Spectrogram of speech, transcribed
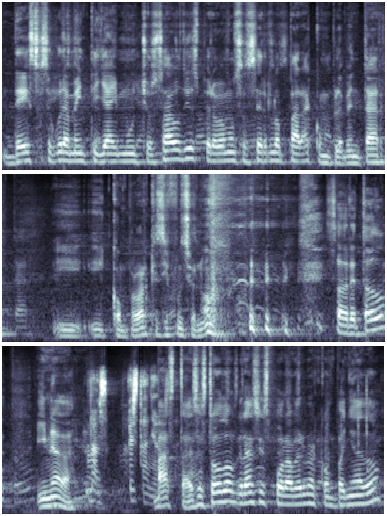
De esto seguramente ya hay muchos audios, pero vamos a hacerlo para complementar y, y comprobar que sí funcionó. Sobre todo. Y nada, Más. Pestaña. basta. Eso es todo. Gracias por haberme acompañado.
